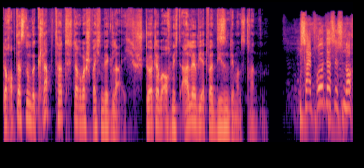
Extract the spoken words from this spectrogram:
Doch ob das nun geklappt hat, darüber sprechen wir gleich. Stört aber auch nicht alle, wie etwa diesen Demonstranten. Seid froh, dass es noch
